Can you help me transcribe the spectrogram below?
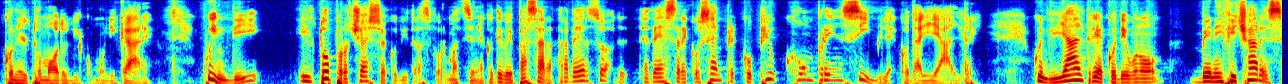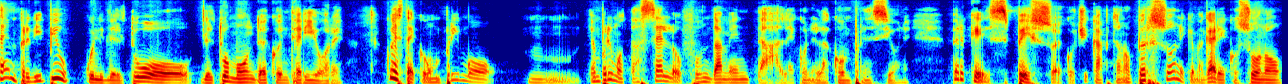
con il tuo modo di comunicare. Quindi il tuo processo ecco, di trasformazione ecco, deve passare attraverso ad essere ecco, sempre ecco, più comprensibile ecco, dagli altri. Quindi gli altri ecco, devono beneficiare sempre di più del tuo, del tuo mondo interiore. Questo ecco, un primo, mh, mm, è un primo tassello fondamentale nella comprensione perché spesso ci capitano persone che magari sono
